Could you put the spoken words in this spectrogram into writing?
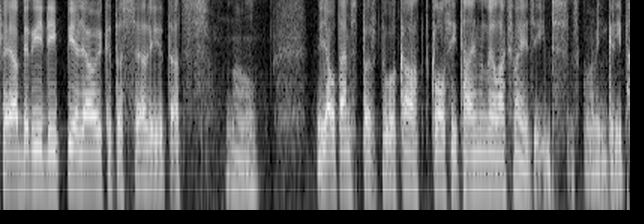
šajā brīdī pieļauju, ka tas arī ir tāds nu, jautājums par to, kā klausītājiem ir lielākas vajadzības, uz ko viņi grib.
